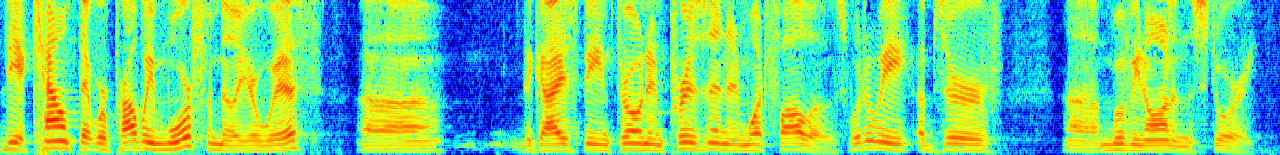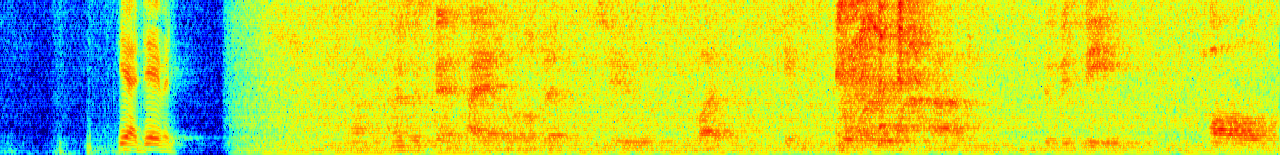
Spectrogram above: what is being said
the account that we're probably more familiar with. Uh, the guys being thrown in prison and what follows. What do we observe uh, moving on in the story? Yeah, David. Uh, I was just going to tie it a little bit to what came before, because um, we see Paul,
